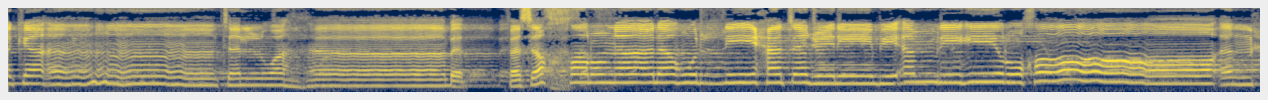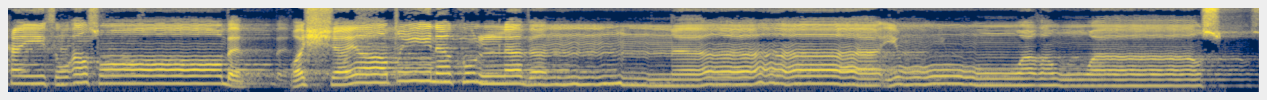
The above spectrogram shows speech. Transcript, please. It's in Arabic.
إنك أنت الوهاب. فسخرنا له الريح تجري بأمره رخاء حيث أصاب. والشياطين كل بناء.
